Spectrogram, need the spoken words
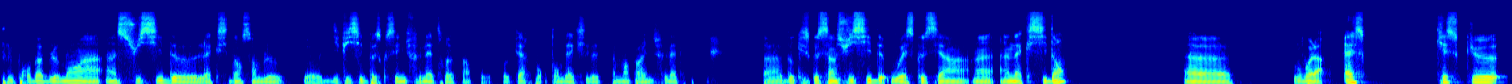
plus probablement un, un suicide? Euh, L'accident semble difficile parce que c'est une fenêtre, enfin, faut, faut faire pour tomber accidentellement par une fenêtre. Donc, est-ce que c'est un suicide ou est-ce que c'est un, un, accident? Voilà. Est-ce qu'est-ce que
